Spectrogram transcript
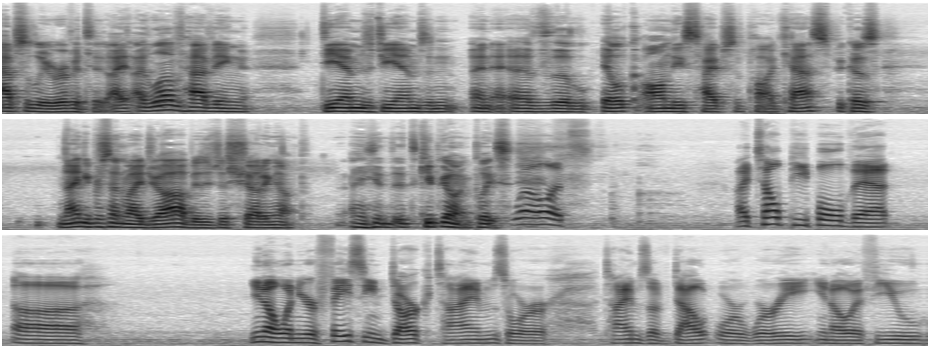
absolutely riveted. I, I love having DMs, GMs, and, and of the ilk on these types of podcasts because 90% of my job is just shutting up. Keep going, please. Well, it's. I tell people that, uh, you know, when you're facing dark times or times of doubt or worry, you know, if you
